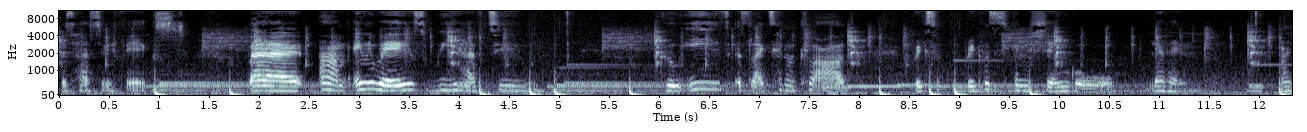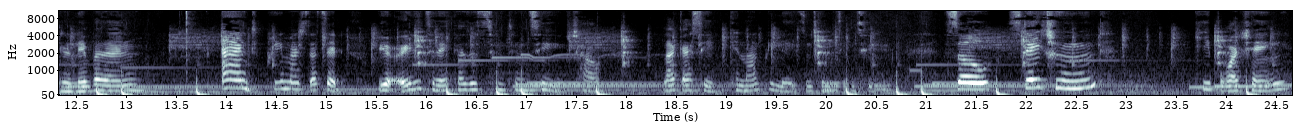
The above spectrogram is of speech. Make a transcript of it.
This has to be fixed. But um, anyways, we have to go eat. It's like 10 o'clock. Breakfast is finishing. Go 11. Around 11. And pretty much that's it. We are early today because it's 2022, child. Like I said, cannot be late in 2022. So stay tuned. Keep watching.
